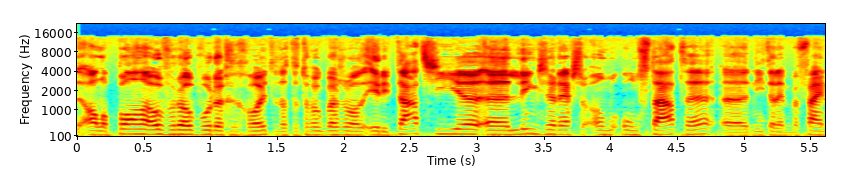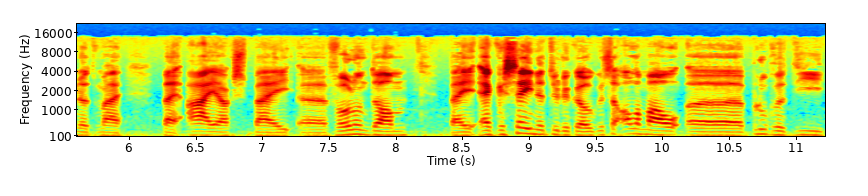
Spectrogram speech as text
alle plannen overhoop worden gegooid. Dat er toch ook best wel wat irritatie links en rechts on ontstaat. Hè. niet alleen bij Feyenoord, maar bij Ajax, bij Volendam. Bij RKC natuurlijk ook. Het zijn allemaal ploegen die...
